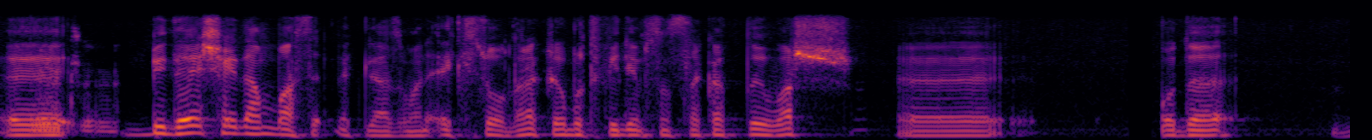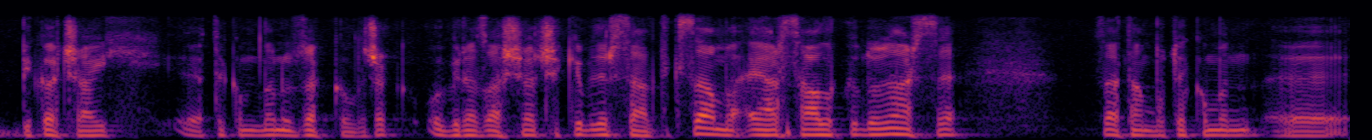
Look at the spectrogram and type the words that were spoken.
Ee, evet, evet. Bir de şeyden bahsetmek lazım. Hani eksi olarak Robert Williams'ın sakatlığı var. Ee, o da birkaç ay e, takımdan uzak kalacak. O biraz aşağı çekebilir Celtics'i ama eğer sağlıklı dönerse zaten bu takımın e,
